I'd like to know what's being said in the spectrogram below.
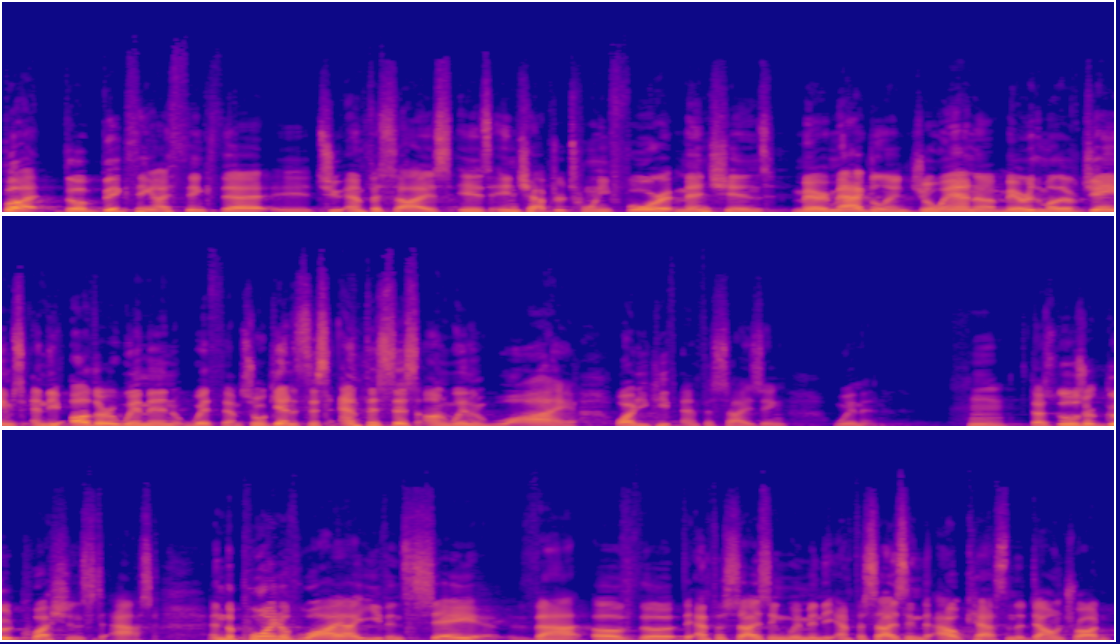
but the big thing I think that eh, to emphasize is in chapter 24, it mentions Mary Magdalene, Joanna, Mary the mother of James, and the other women with them. So again, it's this emphasis on women. Why? Why do you keep emphasizing women? Hmm, those are good questions to ask. And the point of why I even say that, of the, the emphasizing women, the emphasizing the outcasts and the downtrodden,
